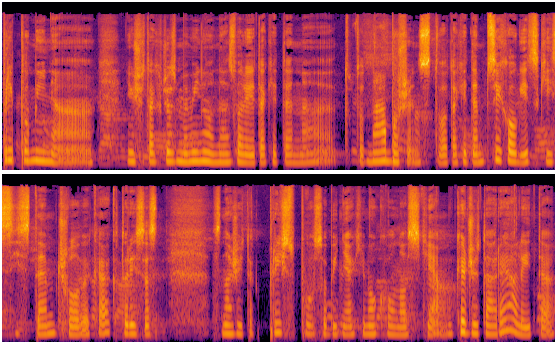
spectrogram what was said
pripomína niečo tak, čo sme minulé nazvali, také ten, toto náboženstvo, taký ten psychologický systém človeka, ktorý sa snaží tak prispôsobiť nejakým okolnostiam. Keďže tá realita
